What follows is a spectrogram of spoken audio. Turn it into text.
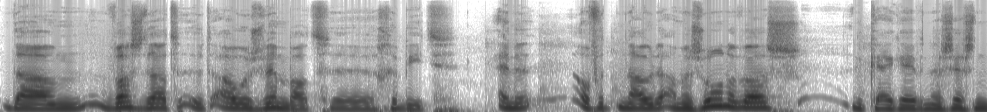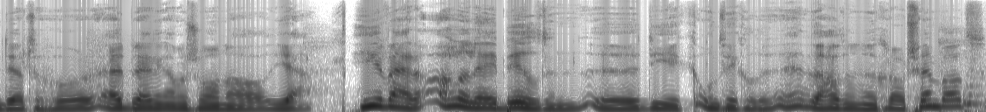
dan was dat het oude zwembadgebied. en of het nou de Amazone was, ik kijk even naar 36 hoor, uitbreiding Amazone al, ja. Hier waren allerlei beelden die ik ontwikkelde. Hè. We hadden een groot zwembad,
